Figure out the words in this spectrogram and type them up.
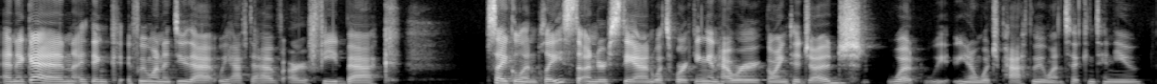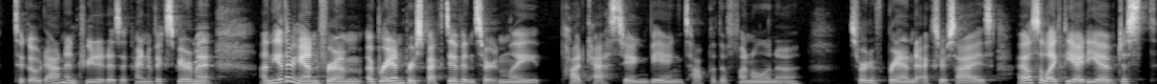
And again, I think if we want to do that, we have to have our feedback cycle in place to understand what's working and how we're going to judge what we, you know, which path we want to continue to go down and treat it as a kind of experiment. On the other hand, from a brand perspective, and certainly podcasting being top of the funnel in a sort of brand exercise, I also like the idea of just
